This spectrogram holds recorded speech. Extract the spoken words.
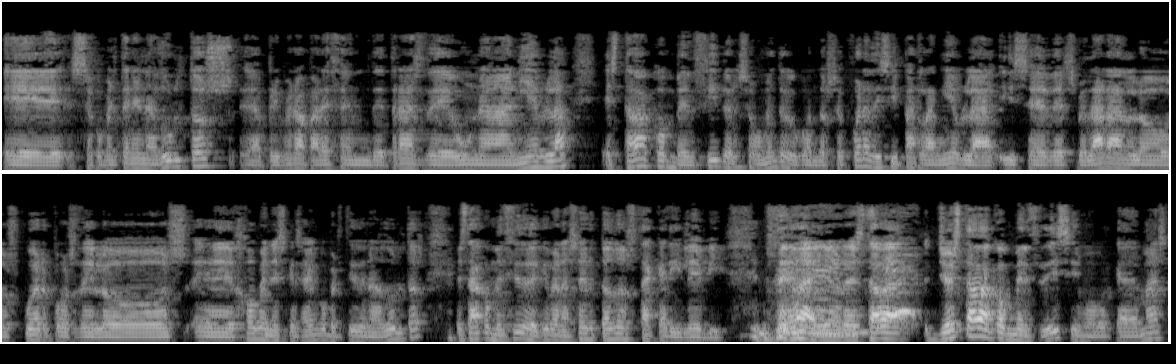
eh, se convierten en adultos, eh, primero aparecen detrás de una niebla. Estaba convencido en ese momento que cuando se fuera a disipar la niebla y se desvelaran los cuerpos de los eh, jóvenes que se habían convertido en adultos, estaba convencido de que iban a ser todos Zachary Levy. estaba, yo estaba convencidísimo, porque además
